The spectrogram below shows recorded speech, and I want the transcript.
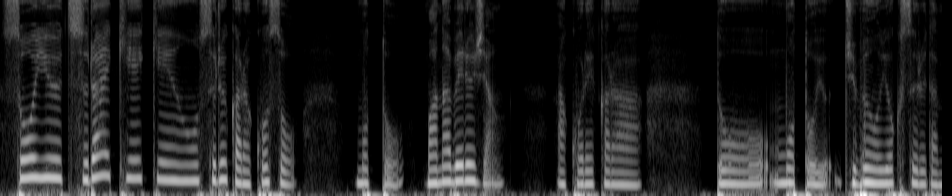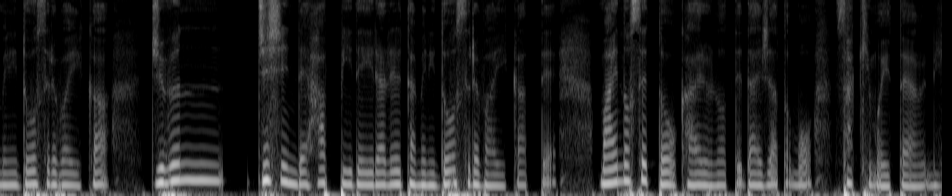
そういう辛い経験をするからこそもっと学べるじゃん。あこれからどうもっと自分を良くするためにどうすればいいか。自分自身でハッピーでいられるためにどうすればいいかってマインドセットを変えるのって大事だと思う。さっきも言ったように。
